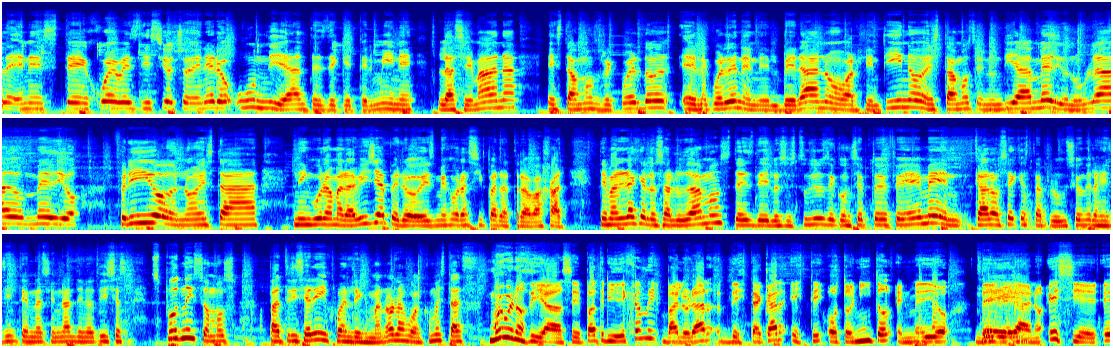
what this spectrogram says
En este jueves 18 de enero, un día antes de que termine la semana, estamos, recuerdo, eh, recuerden, en el verano argentino, estamos en un día medio nublado, medio frío, no está ninguna maravilla, pero es mejor así para trabajar. De manera que los saludamos desde los estudios de Concepto FM en Cara Oseca, esta producción de la Agencia Internacional de Noticias Sputnik. Somos Patricia Lee y Juan Legman. Hola Juan, ¿cómo estás? Muy buenos días, eh, Patri. Déjame valorar, destacar este otoñito en medio del Sí. verano. Es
